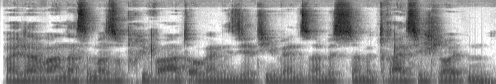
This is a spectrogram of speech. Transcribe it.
Weil da waren das immer so privat organisierte Events. Und dann bist du mit 30 Leuten,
